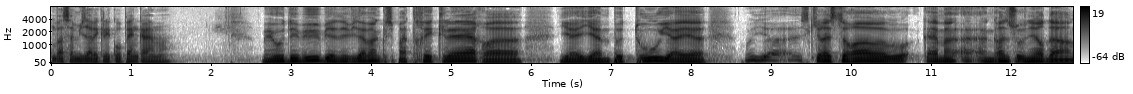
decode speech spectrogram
on va s'amuser avec les copains quand même? Mais au début bien évidemment que c'est pas très clair euh, il y, a un peu de tout il y a oui, ce qui restera euh, quand même un, grand souvenir dans,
